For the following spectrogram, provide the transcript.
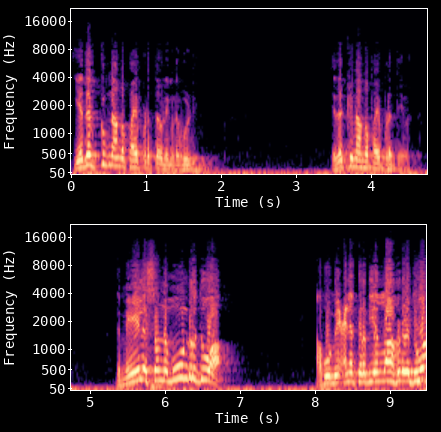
எதற்கும் நாங்க பயப்படுத்தவில்லை எங்களோட வீடு. எதற்கு நாங்க பயப்பட தேவையில்லை? இந்த மேல சொன்ன மூன்று துவா அபு மேலக் ரலியல்லாஹுடைய துவா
